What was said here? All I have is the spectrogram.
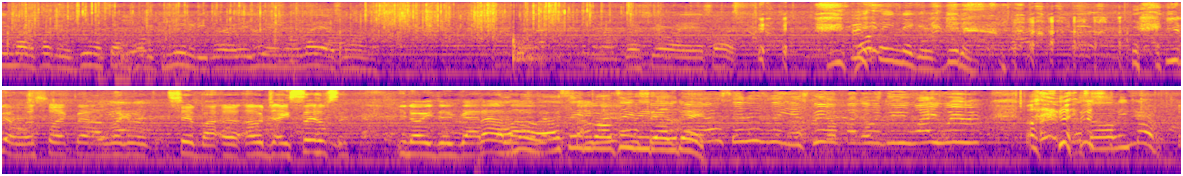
Any motherfucker is doing something for the community, bro, you ain't gonna last long. You gonna bust your ass off. He's helping niggas get him. you know what's fucked up? I was looking at shit by uh, O.J. Simpson. You know he just got out. I know, like, I seen him on TV the other day. I said this nigga still fucking with these white women. That's all he know.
